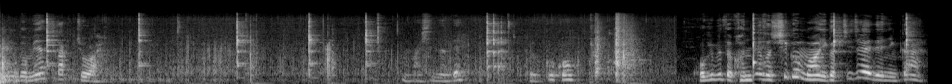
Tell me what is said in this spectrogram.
이 정도면 딱 좋아. 음, 맛있는데? 불 끄고. 고기부터 건져서 식으면 이거 찢어야 되니까.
